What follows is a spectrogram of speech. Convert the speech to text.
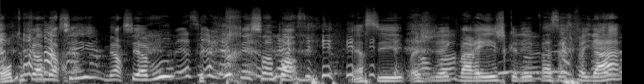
Bon, en tout cas, merci, merci à vous. Merci C'est à très sympa. Merci. Moi, je suis avec Marie, je connais pas cette feuille-là.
